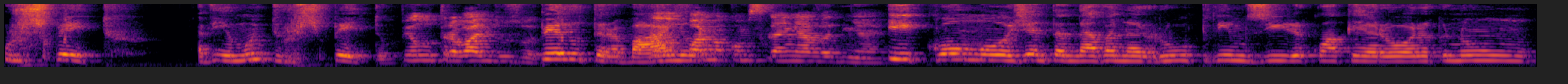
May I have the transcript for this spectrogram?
o respeito. Havia muito respeito Pelo trabalho dos outros. pelo Pela trabalho forma como se ganhava dinheiro. e como a gente andava na rua, podíamos ir a qualquer hora que não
